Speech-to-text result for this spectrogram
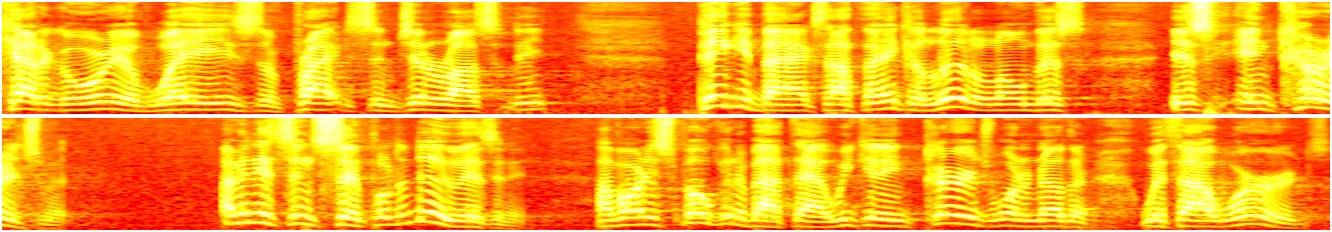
category of ways of practicing generosity piggybacks, I think, a little on this is encouragement. I mean, it's simple to do, isn't it? I've already spoken about that. We can encourage one another with our words.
